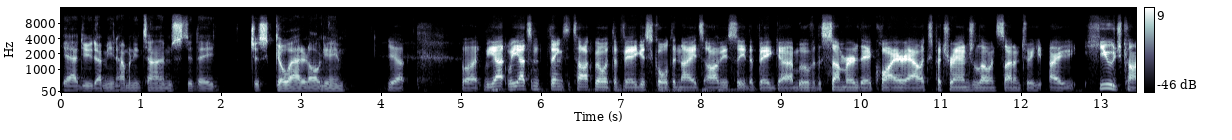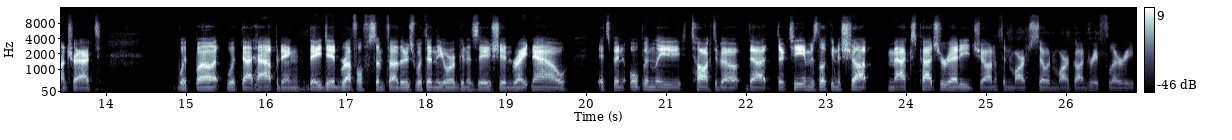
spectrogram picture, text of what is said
Yeah, dude. I mean, how many times did they just go at it all game? Yeah. But we got we got some things to talk about with the Vegas Golden Knights. Obviously, the big uh, move of the summer, they acquire Alex Pietrangelo and sign him to a, a huge contract with but with that happening, they did ruffle some feathers within the organization. Right now, it's been openly talked about that their team is looking to shop Max Pacioretty, Jonathan Marchessault, and Marc Andre Fleury.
